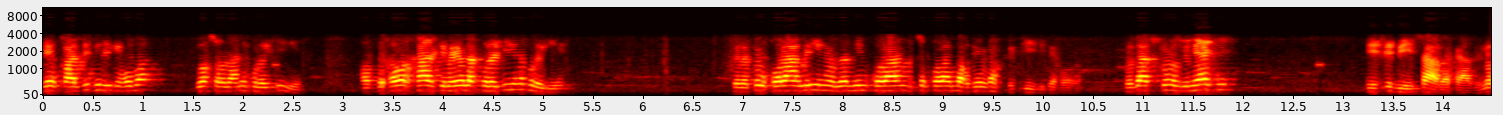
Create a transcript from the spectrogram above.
یو قاضي کلي کې خو به دوه سوه دانې پوره کېږي او پېښور ښار کې به یو لک پوره کېږي نه پوره کېږي کله ټول قرآن نه نو زه نیم قرآن څه قرآن به ډېر وخت کېږي ته خو نو دا ټول دنیا کې بیخي بې حسابه کار دی نو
